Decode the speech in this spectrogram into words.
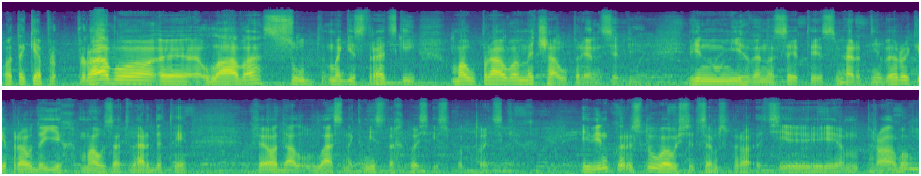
Отаке пр- право е, лава, суд магістратський, мав право меча, в принципі. Він міг виносити смертні вироки, правда, їх мав затвердити феодал, власник міста, хтось із потоцьких. І він користувався цим правом.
